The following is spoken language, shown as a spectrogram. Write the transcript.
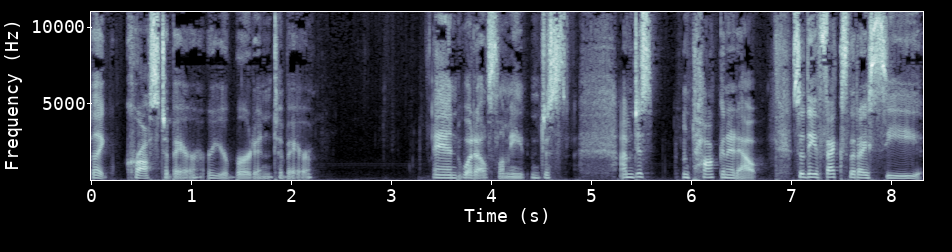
like cross to bear or your burden to bear. And what else? Let me just, I'm just, I'm talking it out. So the effects that I see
